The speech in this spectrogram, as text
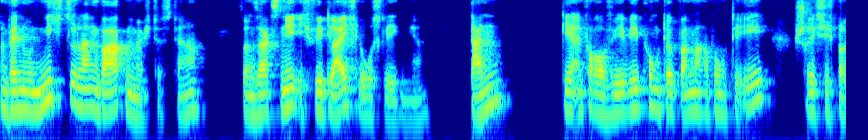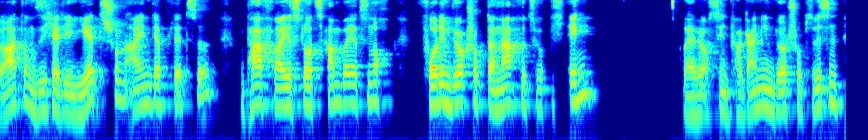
Und wenn du nicht so lange warten möchtest, ja, sondern sagst, nee, ich will gleich loslegen, ja, dann Geh einfach auf www.dirkwannmacher.de, Schrägstrich Beratung, sicher dir jetzt schon einen der Plätze. Ein paar freie Slots haben wir jetzt noch vor dem Workshop. Danach wird es wirklich eng, weil wir aus den vergangenen Workshops wissen,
